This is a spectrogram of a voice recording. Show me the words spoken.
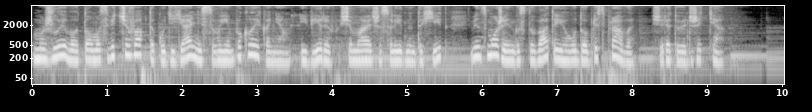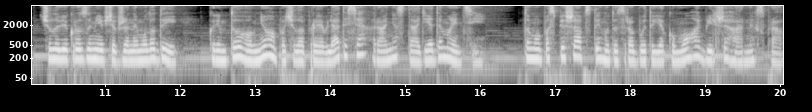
Можливо, Томас відчував таку діяльність своїм покликанням і вірив, що, маючи солідний дохід, він зможе інвестувати його у добрі справи, що рятують життя. Чоловік розумів, що вже не молодий, крім того, в нього почала проявлятися рання стадія деменції, тому поспішав встигнути зробити якомога більше гарних справ.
